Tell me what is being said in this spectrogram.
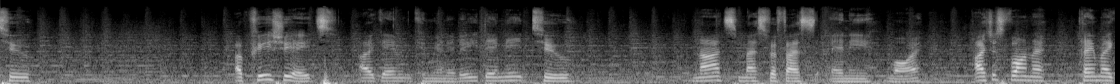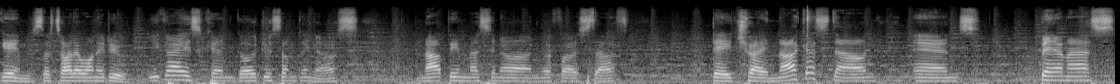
to appreciate our gaming community. They need to not mess with us anymore. I just want to play my games. That's all I want to do. You guys can go do something else. Not be messing around with our stuff they try knock us down and ban us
